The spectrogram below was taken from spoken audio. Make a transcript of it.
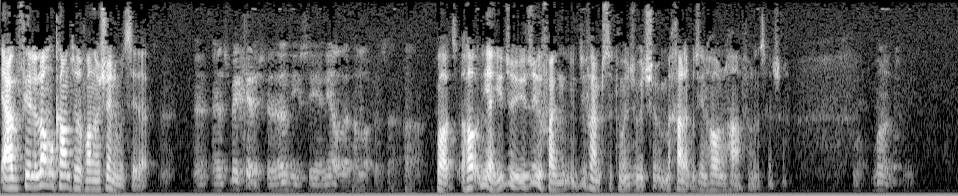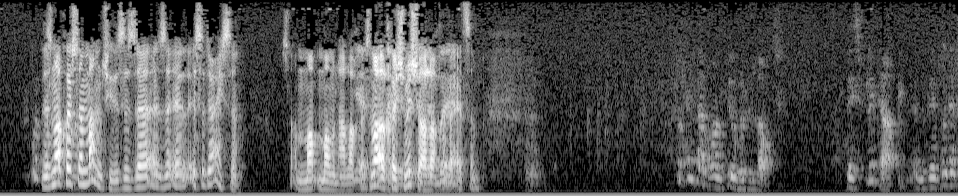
yeah, I would feel a lot more comfortable if one of the Rishonim would say that. And and it's big because I don't think you see any other halachas that are. What? Whole, yeah, you do, you do find, you do find Pesukim which, which are mechalek between whole and half and etc. One or two. There's not a question of monetary. This is a, is a, it's a deraisa. It's not a mom mom and halacha. Yeah, it's not a yeah, cheshmisha yeah, halacha, but it's um, What did that one do with Lot? They split up, and they would have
